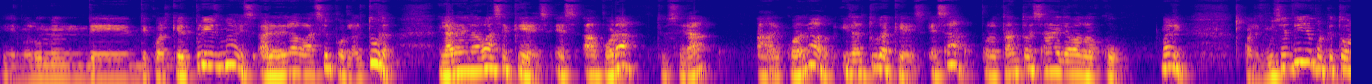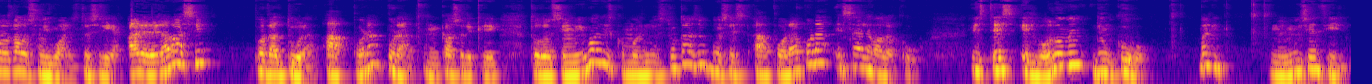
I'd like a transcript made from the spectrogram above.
el volumen de, de, cualquier prisma es área de la base por la altura. ¿El área de la base qué es? Es A por A. Entonces será al cuadrado. ¿Y la altura qué es? Es a. Por lo tanto, es a elevado a q. ¿Vale? Cual es muy sencillo porque todos los lados son iguales. Entonces sería área de la base por la altura. A por A por A. En caso de que todos sean iguales, como es nuestro caso, pues es A por A por A, es A elevado a Q. Este es el volumen de un cubo. ¿Vale? Es muy sencillo.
